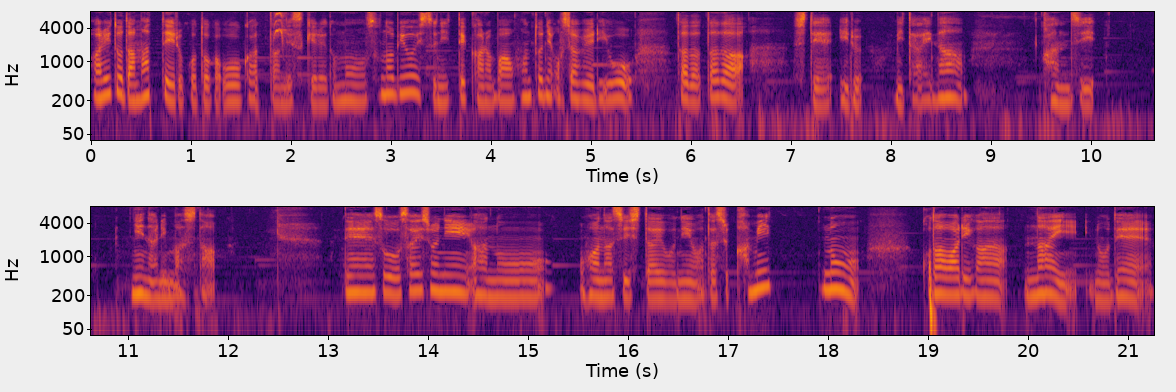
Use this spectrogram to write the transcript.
割と黙っていることが多かったんですけれどもその美容室に行ってからは本当におしゃべりをただただしているみたいな感じになりました。でそう最初にあのお話ししたように私髪のこだわりがないので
